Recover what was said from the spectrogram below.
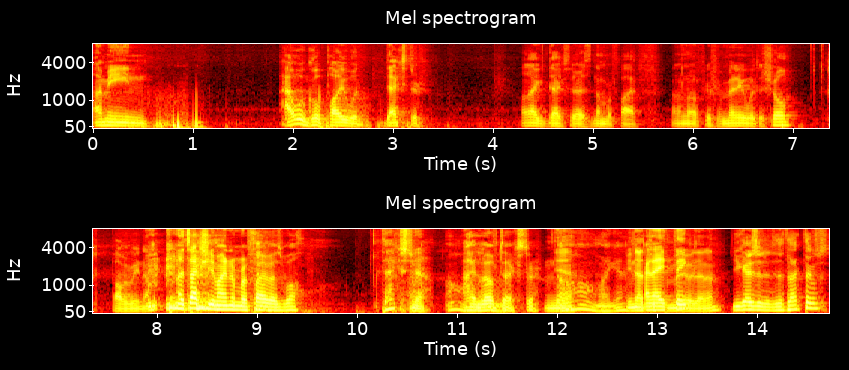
I mean, I would go probably with Dexter. I like Dexter as number five. I don't know if you're familiar with the show. Probably not. That's actually my number five as well. Dexter. Yeah. Oh, I love Dexter. Yeah. oh my god. You're not And I familiar think- with that, huh? You guys are the detectives.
